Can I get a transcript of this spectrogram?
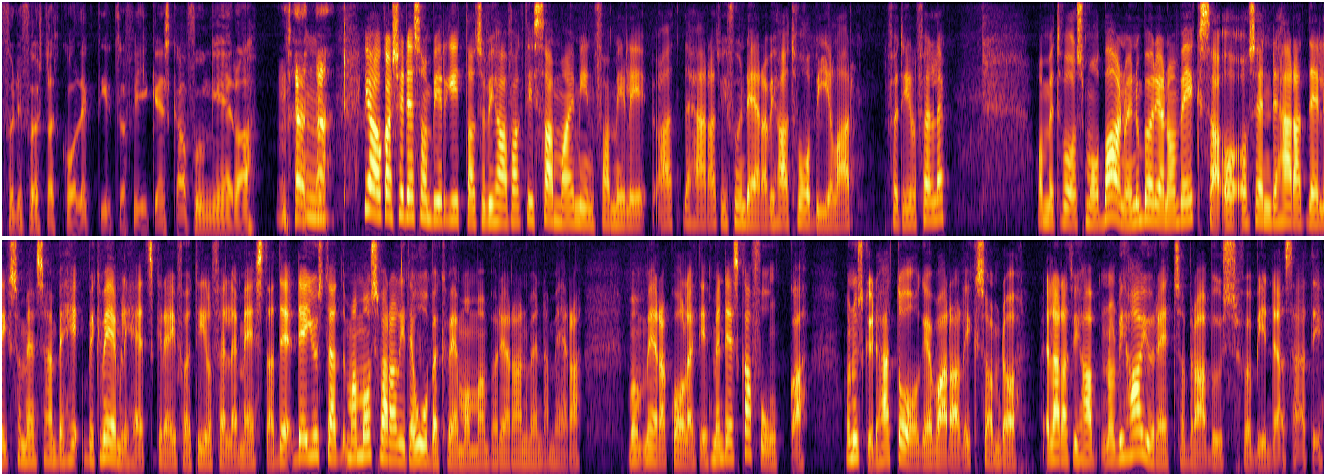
För det första att kollektivtrafiken ska fungera. Mm. Ja, och kanske det som Birgitta, alltså vi har faktiskt samma i min familj, att det här att vi funderar, vi har två bilar för tillfället och med två små barn. Men nu börjar de växa och, och sen det här att det är liksom en sån bekvämlighetsgrej för tillfället mest. Det, det är just det att man måste vara lite obekväm om man börjar använda mera, mera kollektivt. Men det ska funka. Och nu skulle det här tåget vara liksom då, eller att vi har, vi har ju rätt så bra bussförbindelser till,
